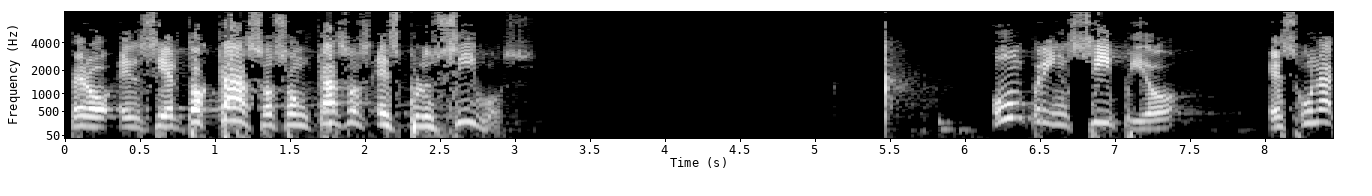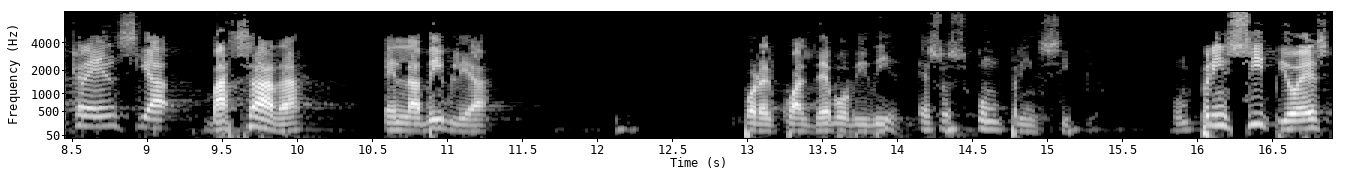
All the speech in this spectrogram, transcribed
pero en ciertos casos son casos exclusivos. Un principio es una creencia basada en la Biblia por el cual debo vivir. Eso es un principio. Un principio es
